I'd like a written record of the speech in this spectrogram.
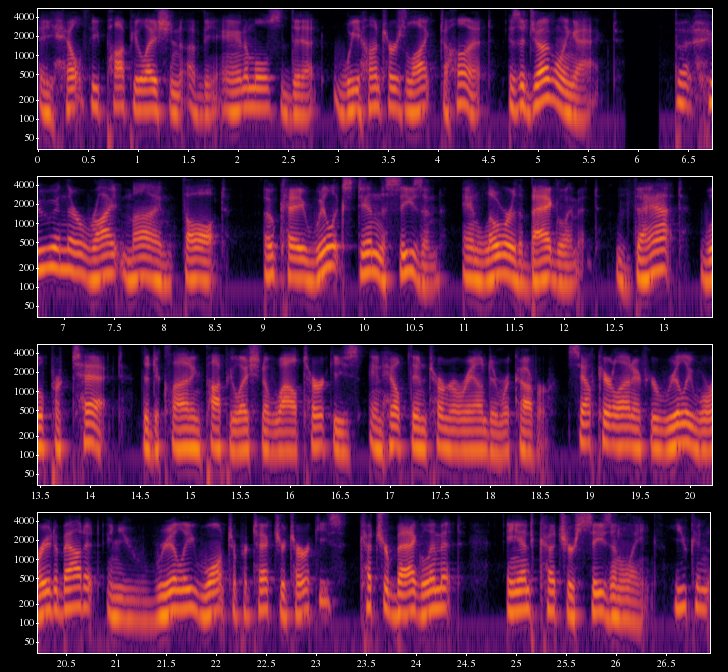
a healthy population of the animals that we hunters like to hunt is a juggling act. But who in their right mind thought, okay, we'll extend the season and lower the bag limit? That will protect the declining population of wild turkeys and help them turn around and recover. South Carolina, if you're really worried about it and you really want to protect your turkeys, cut your bag limit and cut your season length. You can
